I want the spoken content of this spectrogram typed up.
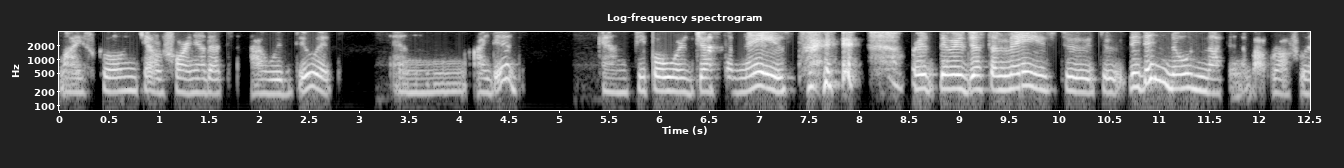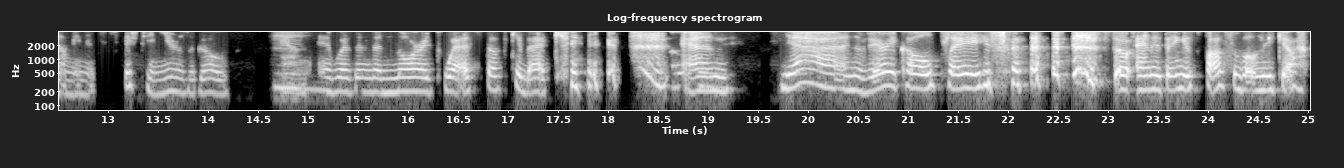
my school in california that i would do it. And i did. And people were just amazed. They were just amazed to to they didn't know nothing about raw food. I mean it's 15 years ago. Mm. and it was in the northwest of quebec. Okay. and yeah in a very cold place so anything is possible nika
